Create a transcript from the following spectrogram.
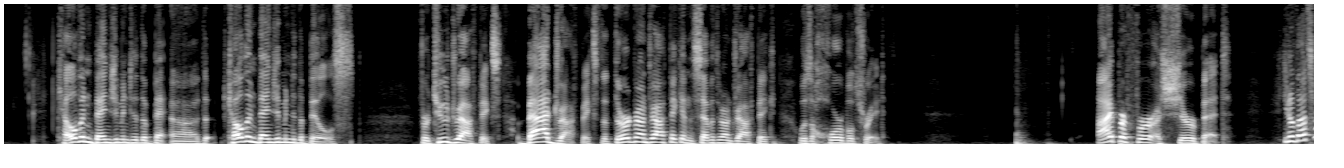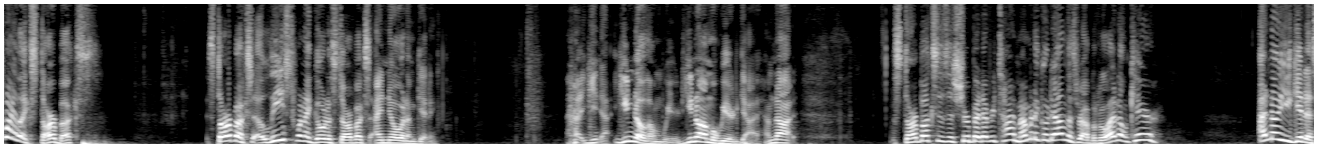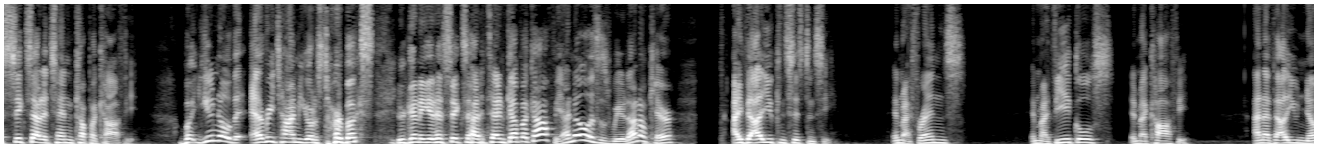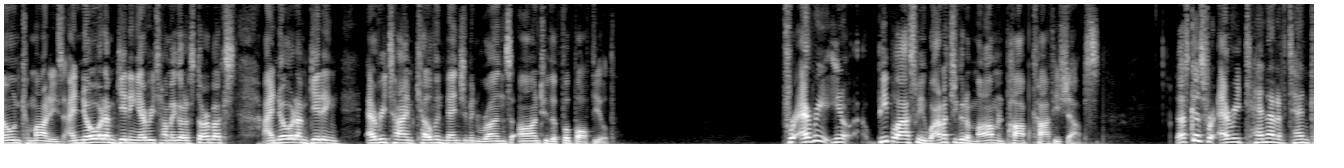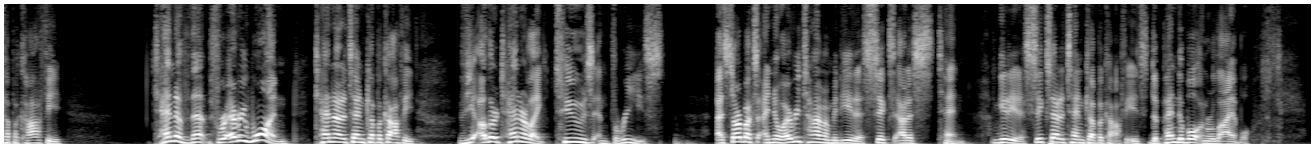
Kelvin Benjamin to the, uh, the Kelvin Benjamin to the Bills for two draft picks, bad draft picks. The third round draft pick and the seventh round draft pick was a horrible trade. I prefer a sure bet. You know, that's why I like Starbucks. Starbucks, at least when I go to Starbucks, I know what I'm getting. you, know I'm weird. You know I'm a weird guy. I'm not. Starbucks is a sure bet every time. I'm going to go down this rabbit hole. I don't care. I know you get a six out of 10 cup of coffee. But you know that every time you go to Starbucks, you're going to get a six out of 10 cup of coffee. I know this is weird. I don't care. I value consistency in my friends, in my vehicles, in my coffee. And I value known commodities. I know what I'm getting every time I go to Starbucks. I know what I'm getting every time Kelvin Benjamin runs onto the football field. For every, you know, people ask me, why don't you go to mom and pop coffee shops? That's because for every 10 out of 10 cup of coffee, 10 of them, for every one, 10 out of 10 cup of coffee, the other 10 are like twos and threes. At Starbucks, I know every time I'm to get a 6 out of 10. I'm to get a 6 out of 10 cup of coffee. It's dependable and reliable.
